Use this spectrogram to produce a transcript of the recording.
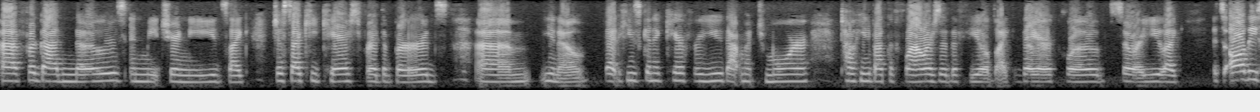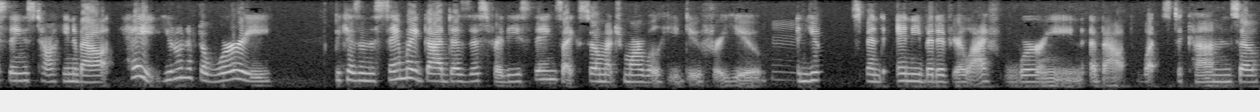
uh, for God knows and meets your needs, like just like He cares for the birds. Um, you know that He's going to care for you that much more. Talking about the flowers of the field, like they are clothed, so are you. Like it's all these things talking about. Hey, you don't have to worry because in the same way God does this for these things, like so much more will He do for you, mm. and you spend any bit of your life worrying about what's to come. And so,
